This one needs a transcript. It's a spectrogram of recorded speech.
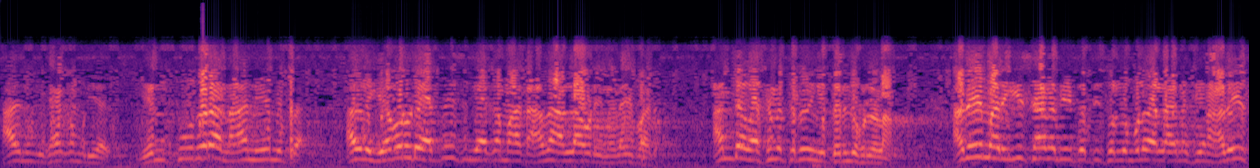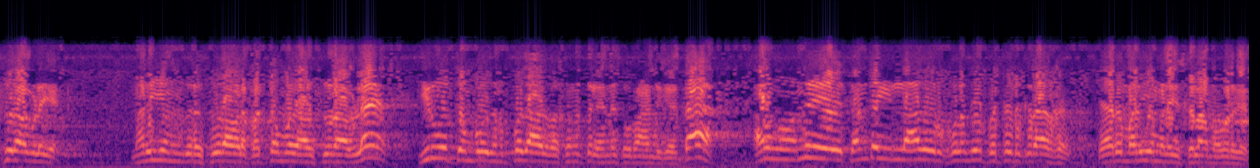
அது நீங்க கேட்க முடியாது. என் தூதரா நான் நியமிப்பேன். அதுல எவருடைய அட்வைஸும் கேட்க மாட்டேன். அதான் அல்லாவுடைய நிலைப்பாடு. அந்த வசனத்திலும் நீங்க தெரிந்து கொள்ளலாம். அதே மாதிரி ஈசா நபியை பத்தி சொல்லும்போது அல்லாஹ் என்ன செய்யணும் அதே சூறாவிலேயே மரியம்ங்கிற சூறாவுல பத்தொன்பதாவது சூறாவில் இருபத்தி ஒன்பது முப்பதாவது வசனத்தில் என்ன சொல்றான்னு கேட்டா அவங்க வந்து தந்தை இல்லாத ஒரு குழந்தையை பெற்றெடுக்கிறார்கள். யாரும் மரியம் அலி இஸ்லாம் அவர்கள்.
